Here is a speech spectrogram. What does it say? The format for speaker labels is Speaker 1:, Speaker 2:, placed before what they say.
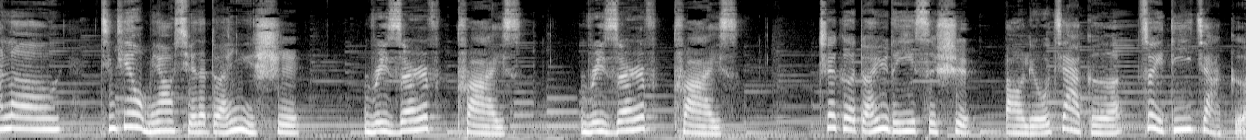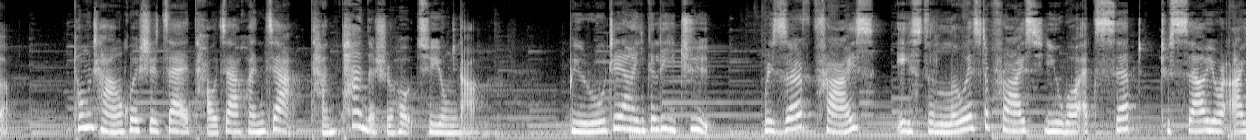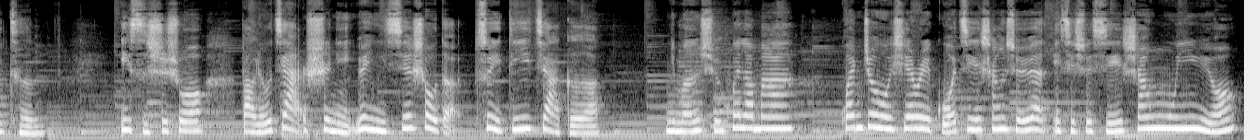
Speaker 1: Hello，今天我们要学的短语是 reserve price。reserve price 这个短语的意思是保留价格、最低价格，通常会是在讨价还价、谈判的时候去用到。比如这样一个例句：Reserve price is the lowest price you will accept to sell your item。意思是说，保留价是你愿意接受的最低价格。你们学会了吗？关注谢瑞国际商学院，一起学习商务英语哦。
